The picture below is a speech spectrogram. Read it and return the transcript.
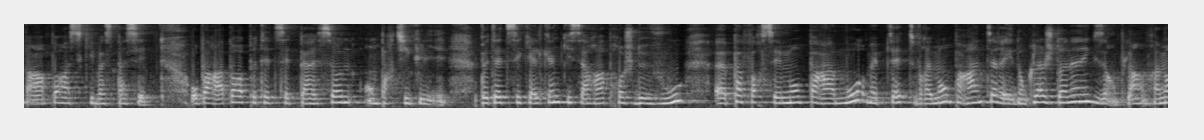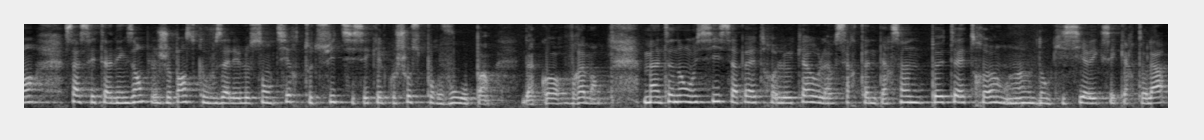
par rapport à ce qui va se passer ou par rapport à peut-être cette personne en particulier. Peut-être c'est quelqu'un qui se rapproche de vous, euh, pas forcément par amour, mais peut-être vraiment par intérêt. Donc là, je donne un exemple. Hein. Vraiment, ça c'est un exemple. Je pense que vous allez le sentir tout de suite si c'est quelque chose pour vous ou pas. D'accord? Vraiment. Maintenant aussi, ça peut être le cas où là, certaines personnes, peut-être, hein, donc ici avec ces cartes-là,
